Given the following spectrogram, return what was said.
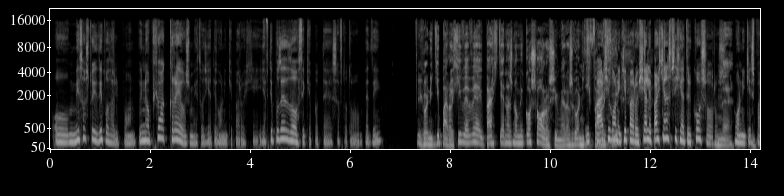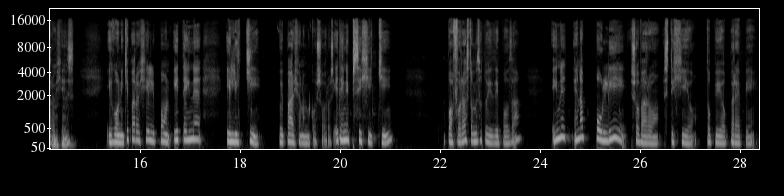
Ο μύθος του Ιδίποδα λοιπόν, που είναι ο πιο ακραίος μύθος για τη γονική παροχή, για αυτή που δεν δόθηκε ποτέ σε αυτό το παιδί. Η γονική παροχή, βέβαια, υπάρχει και ένας νομικός όρος σήμερα ως γονική Υπάρχει παροχή. γονική παροχή, αλλά υπάρχει και ένας ψυχιατρικός όρος Ναι. γονικής Μμμ. παροχής. Η γονική παροχή λοιπόν είτε είναι ηλική που υπάρχει ο νομικός όρος, είτε είναι ψυχική που αφορά στο μύθο του Ιδίποδα, είναι ένα πολύ σοβαρό στοιχείο το οποίο πρέπει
